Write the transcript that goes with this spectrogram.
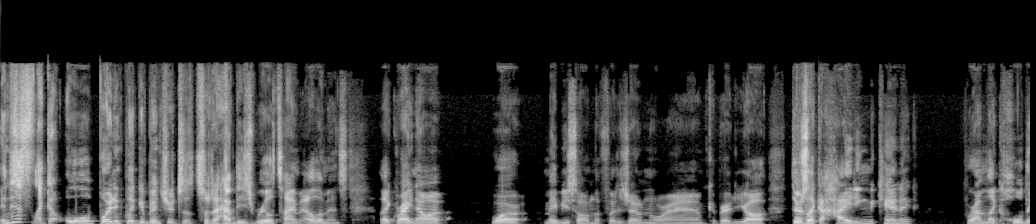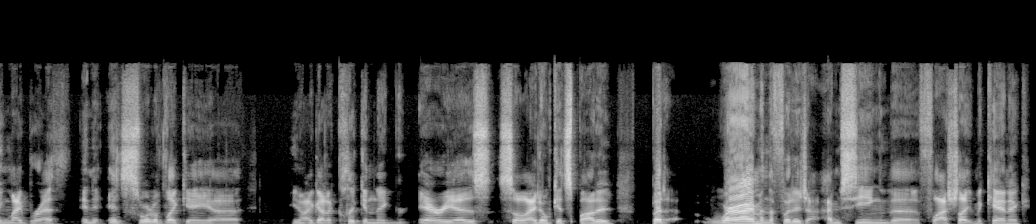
And this is like an old point and click adventure. So, so to have these real time elements, like right now, or maybe you saw in the footage, I don't know where I am compared to y'all. There's like a hiding mechanic where I'm like holding my breath, and it, it's sort of like a, uh, you know, I got to click in the areas so I don't get spotted. But where I am in the footage, I- I'm seeing the flashlight mechanic,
